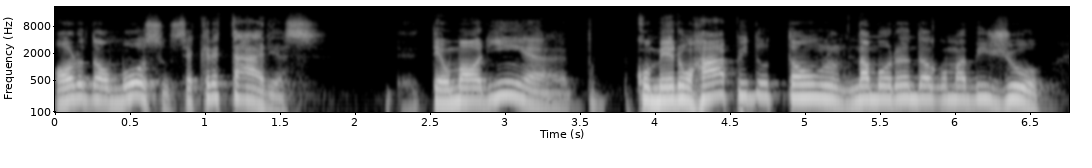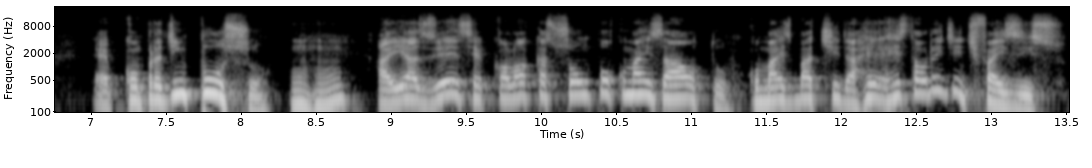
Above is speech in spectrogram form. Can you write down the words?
A hora do almoço, secretárias. Tem uma horinha, comeram rápido, estão namorando alguma biju. É compra de impulso. Uhum. Aí, às vezes, você coloca som um pouco mais alto, com mais batida. Re- Restaurante a gente faz isso.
